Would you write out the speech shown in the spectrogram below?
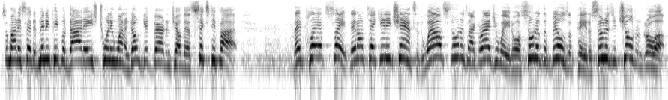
Somebody said that many people die at age 21 and don't get buried until they're 65. They play it safe. They don't take any chances. Well, as soon as I graduate, or as soon as the bills are paid, as soon as your children grow up,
